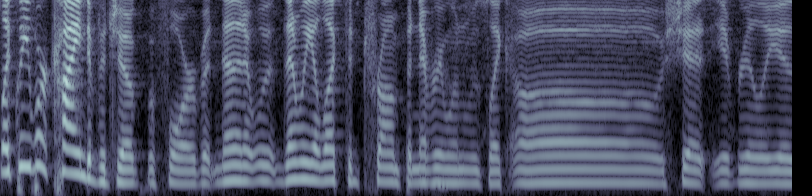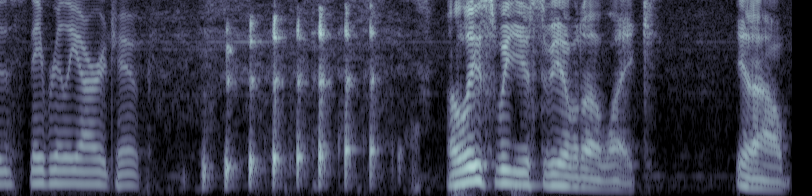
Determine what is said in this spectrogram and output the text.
like we were kind of a joke before, but then it w- then we elected Trump, and everyone was like, "Oh shit, it really is. They really are a joke." At least we used to be able to like, you know,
